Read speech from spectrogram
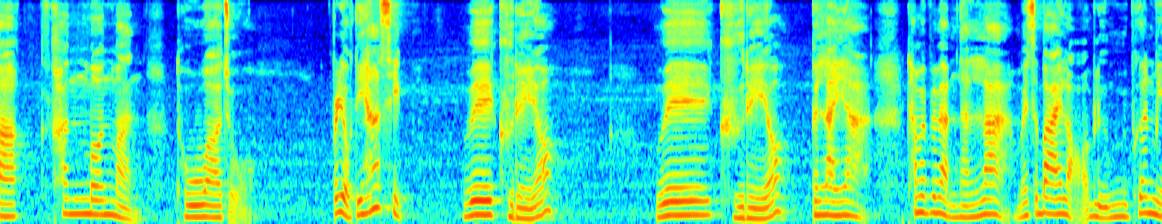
ตักฮันบอนมันทัวโจ ประโยคที่ 50เวคือเรยเวคือเรย เป็นไรอะทำไมเป็นแบบนั้นล่ะ ไม่สบายหรอ หรือมีเพื่อนมี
